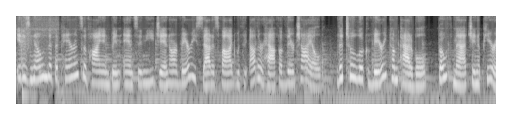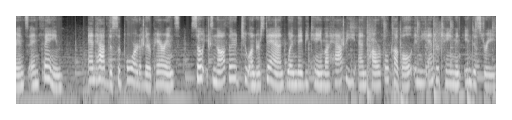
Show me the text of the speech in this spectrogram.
It is known that the parents of Hyun Bin and Son Ye-jin are very satisfied with the other half of their child. The two look very compatible, both match in appearance and fame, and have the support of their parents, so it's not hard to understand when they became a happy and powerful couple in the entertainment industry.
